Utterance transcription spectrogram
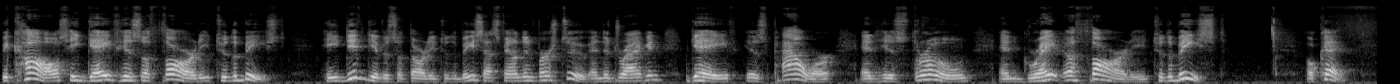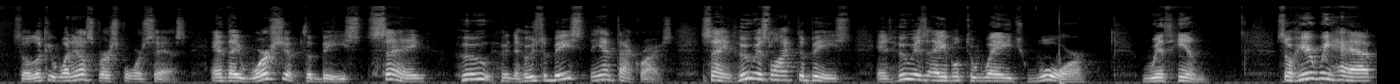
Because he gave his authority to the beast. He did give his authority to the beast. That's found in verse 2. And the dragon gave his power and his throne and great authority to the beast. Okay, so look at what else verse 4 says. And they worshiped the beast, saying, who, who's the beast? The Antichrist. Saying, Who is like the beast, and who is able to wage war with him? So here we have,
